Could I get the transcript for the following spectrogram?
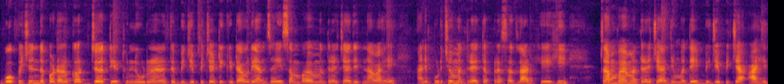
गोपीचंद पडळकर जत येथून निवडून आले तर बी जे पीच्या तिकिटावर यांचंही संभाव्य मंत्र्याच्या यादीत नाव आहे. आणि पुढचे मंत्री आहेत प्रसाद लाड हेही संभाव्य मंत्र्याच्या यादीमध्ये बी जे पीच्या आहेत.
